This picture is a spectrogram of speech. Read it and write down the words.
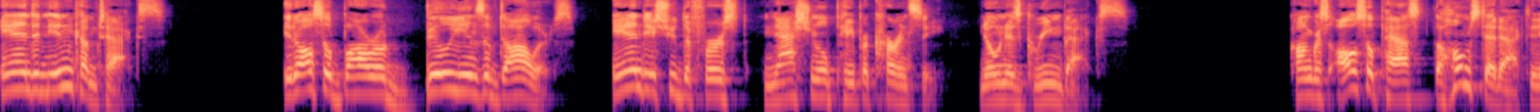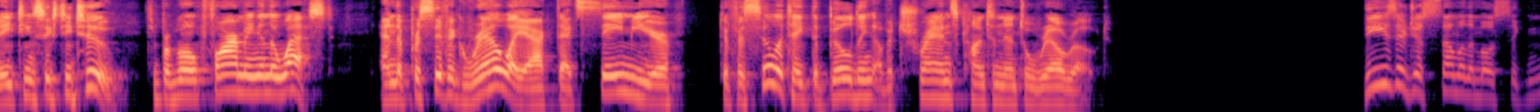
and an income tax. It also borrowed billions of dollars and issued the first national paper currency, known as greenbacks. Congress also passed the Homestead Act in 1862 to promote farming in the West, and the Pacific Railway Act that same year to facilitate the building of a transcontinental railroad. These are just some of the most significant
